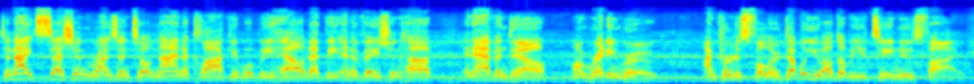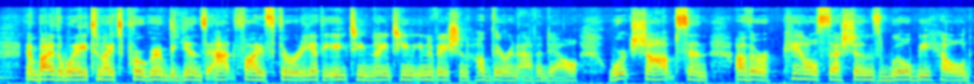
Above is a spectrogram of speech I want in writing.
Tonight's session runs until 9 o'clock. It will be held at the Innovation Hub in Avondale on Reading Road. I'm Curtis Fuller, WLWT News 5. And by the way, tonight's program begins at 5:30 at the 1819 Innovation Hub there in Avondale. Workshops and other panel sessions will be held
